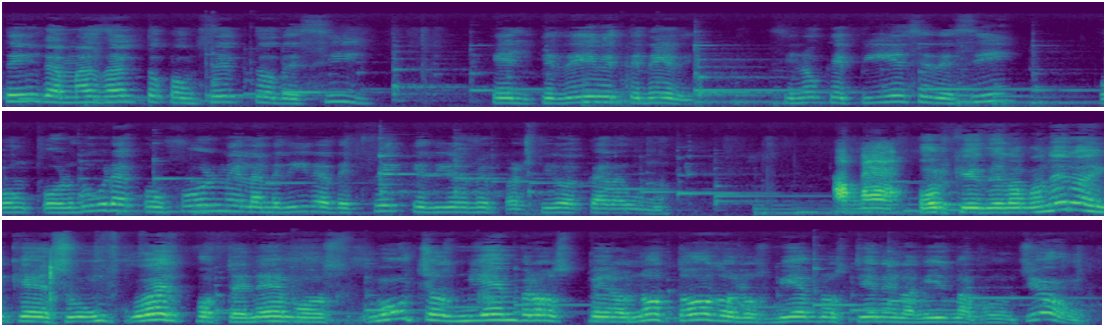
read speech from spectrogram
tenga más alto concepto de sí que el que debe tener, sino que piense de sí con cordura conforme a la medida de fe que Dios repartió a cada uno. Amén. Porque de la manera en que es un cuerpo tenemos muchos miembros, pero no todos los miembros tienen la misma función.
